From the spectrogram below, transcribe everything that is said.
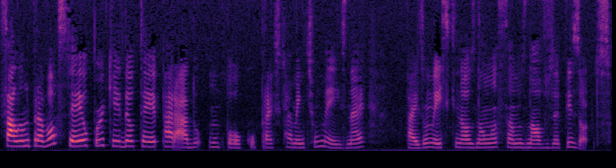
falando para você o porquê de eu ter parado um pouco, praticamente um mês, né? Faz um mês que nós não lançamos novos episódios.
